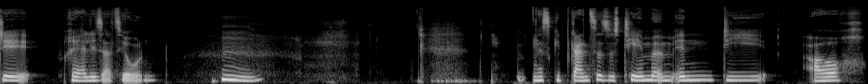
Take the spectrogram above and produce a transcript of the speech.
Derealisation. Mhm. Es gibt ganze Systeme im Innen, die auch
